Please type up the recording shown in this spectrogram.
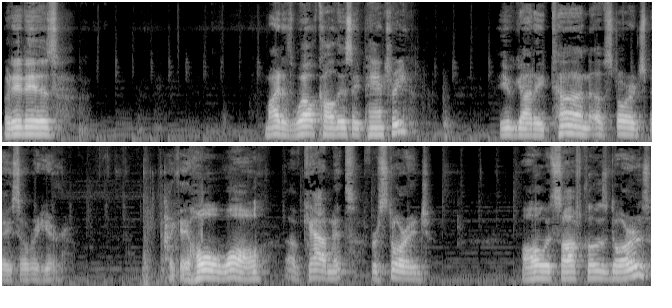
but it is Might as well call this a pantry. You've got a ton of storage space over here. Like a whole wall of cabinets for storage. All with soft closed doors.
